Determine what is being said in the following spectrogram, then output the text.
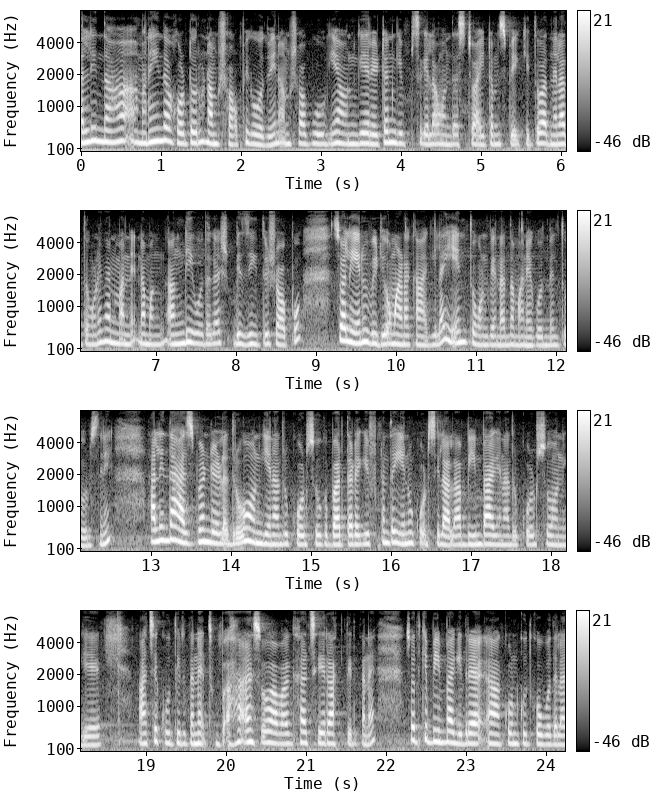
ಅಲ್ಲಿಂದ ಮನೆಯಿಂದ ಹೊರಟೋರು ನಮ್ಮ ಶಾಪಿಗೆ ಹೋದ್ವಿ. ನಮ್ಮ ಶಾಪಿಗೆ ಹೋಗಿ ಅವ್ನಿಗೆ ರಿಟರ್ನ್ ಗಿಫ್ಟ್ಸ್ಗೆಲ್ಲ ಒಂದಷ್ಟು ಐಟಮ್ಸ್ ಬೇಕಿತ್ತು. ಅದನ್ನೆಲ್ಲ ತೊಗೊಂಡು. ನಾನು ಮನೆ, ನಮ್ಮ ಅಂಗಡಿಗೆ ಹೋದಾಗ ಬ್ಯುಸಿ ಇತ್ತು ಶಾಪು ಸೊ ಅಲ್ಲಿ ಏನೂ ವಿಡಿಯೋ ಮಾಡೋಕ್ಕಾಗಿಲ್ಲ ಏನು ತೊಗೊಂಡ್ವಿ ಅನ್ನೋದನ್ನ ಮನೆಗೆ ಹೋದ್ಮೇಲೆ ತೋರಿಸ್ತೀನಿ. ಅಲ್ಲಿಂದ ಹಸ್ಬೆಂಡ್ ಹೇಳಿದ್ರು, ಅವ್ನಿಗೆ ಏನಾದರೂ ಕೊಡಿಸು. ಬರ್ತಡೇ ಗಿಫ್ಟ್ ಅಂತ ಏನೂ ಕೊಡಿಸಿಲ್ಲ ಅಲ್ಲ. ಬೀಮ್ ಬ್ಯಾಗ್ ಏನಾದರೂ ಕೊಡಿಸು ಅವನಿಗೆ. ಆಚೆ ಕೂತಿರ್ತಾನೆ ತುಂಬ. ಸೊ ಆವಾಗ ಚೇರ್ ಹಾಕ್ತಿರ್ತಾನೆ. ಸೊ ಅದಕ್ಕೆ ಬೀಮ್ ಬ್ಯಾಗ್ ಇದ್ದರೆ ಹಾಕೊಂಡು ಕೂತ್ಕೋಬೋದಲ್ಲ,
